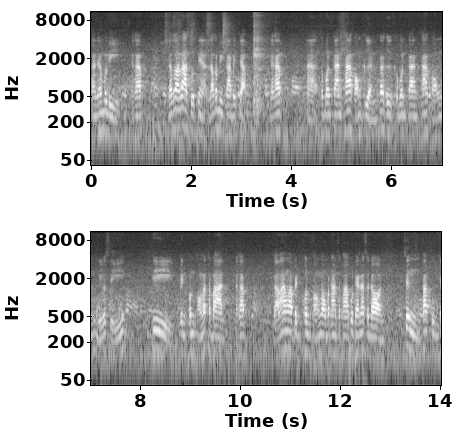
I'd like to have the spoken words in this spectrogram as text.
กาญจนบุรีนะครับ แล้วก็ล่าสุดเนี่ยเราก็มีการไปจับนะครับกระบวนการค้าของเถื่อนก็คือกระบวนการค้าของหนีภาษีที่เป็นคนของรัฐบาลนะครับกล่าวอ้างว่าเป็นคนของรองประธานสภาผู้แทนราษฎร ซึ่งพรรคภูมิใจ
